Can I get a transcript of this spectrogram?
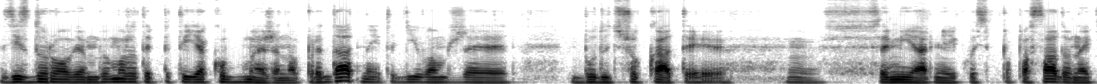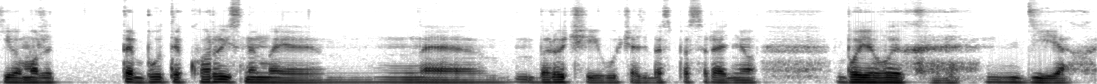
зі здоров'ям, ви можете піти як обмежено придатний, тоді вам вже будуть шукати в самій армії якусь по- посаду, на якій ви можете бути корисними, не беручи участь безпосередньо бойових е, діях.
